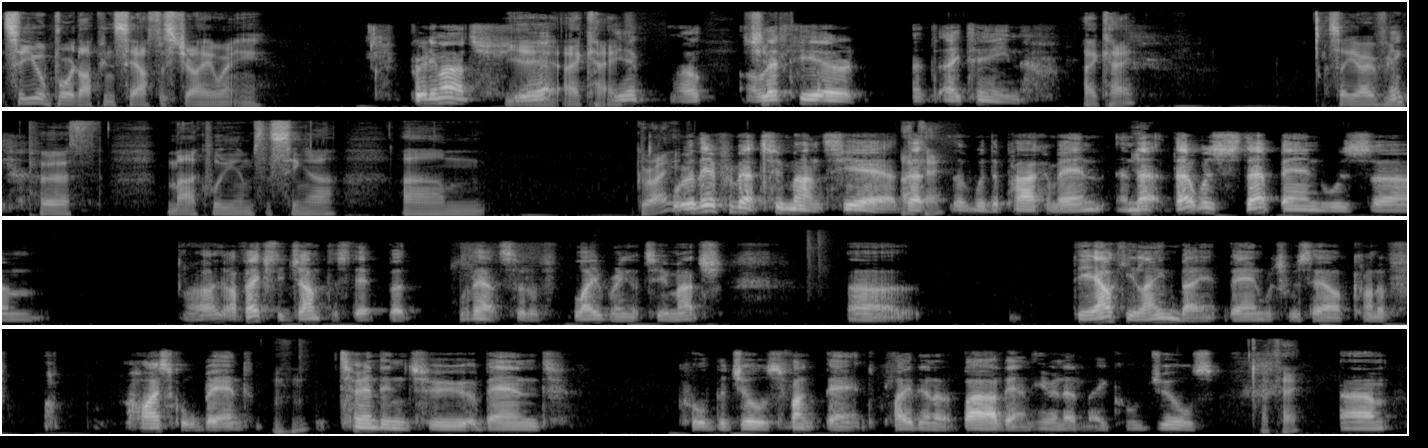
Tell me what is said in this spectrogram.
so you were brought up in South Australia, weren't you? pretty much. Yeah, Yeah. okay. Yep. I, I Should- left here at 18. Okay. So you're over in. Perth, Mark Williams, the singer. Um great. We were there for about two months. Yeah, that, Okay. with the Parker Band, and Yeah. that that was that band was. Um, I- I've actually jumped a step, but without sort of labouring it too much. Uh, the Alky Lane band, band, which was our kind of high school band, Mhm. turned into a band called the Jules Funk Band. Played in a bar down here in Adelaide called Jules. Okay. Um,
